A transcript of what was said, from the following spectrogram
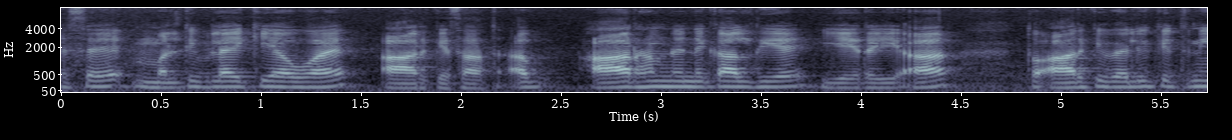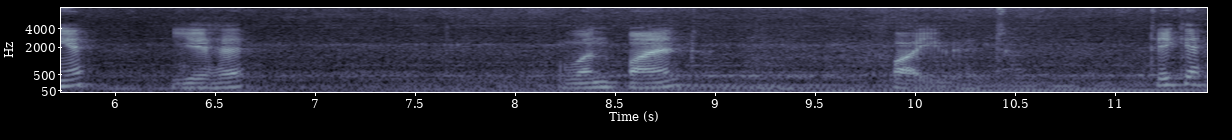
इसे मल्टीप्लाई किया हुआ है आर के साथ। अब आर हमने निकाल दिया है, ये रही आर तो आर की वैल्यू कितनी है? ये है वन पॉइंट फाइव एट ठीक है?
